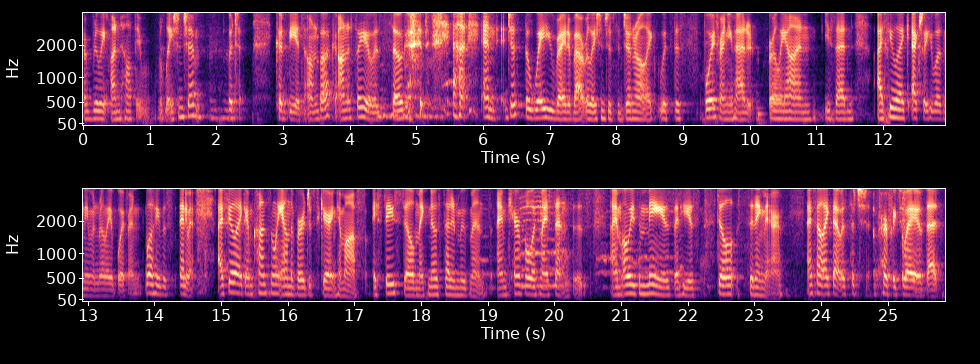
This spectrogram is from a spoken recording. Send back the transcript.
a really unhealthy relationship, mm-hmm. which could be its own book. Honestly, it was so good. and just the way you write about relationships in general, like with this boyfriend you had early on, you said, I feel like, actually, he wasn't even really a boyfriend. Well, he was, anyway, I feel like I'm constantly on the verge of scaring him off. I stay still, make no sudden movements. I'm careful with my sentences. I'm always amazed that he is still sitting there. I felt like that was such a perfect way of that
